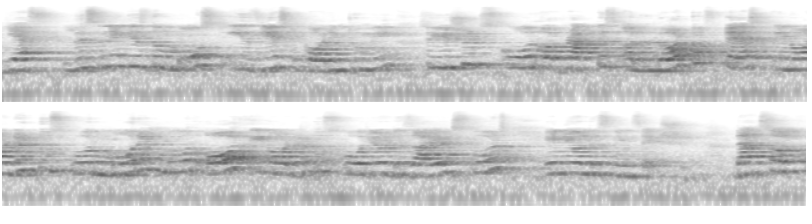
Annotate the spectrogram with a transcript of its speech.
Yes, listening is the most easiest according to me. So you should score or practice a lot of tests in order to score more and more or in order to score your desired scores in your listening section. That's all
